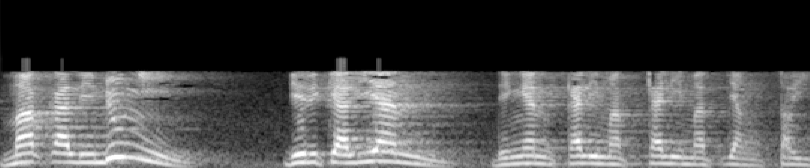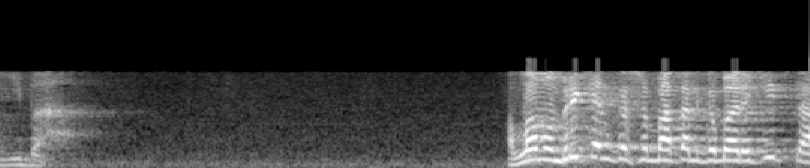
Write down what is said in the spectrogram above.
maka lindungi diri kalian dengan kalimat-kalimat yang tayyibah. Allah memberikan kesempatan kepada kita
